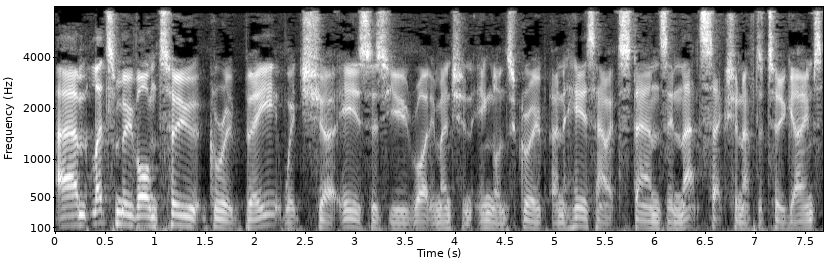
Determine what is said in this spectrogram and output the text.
Um, let's move on to Group B, which uh, is, as you rightly mentioned, England's group. And here's how it stands in that section after two games.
